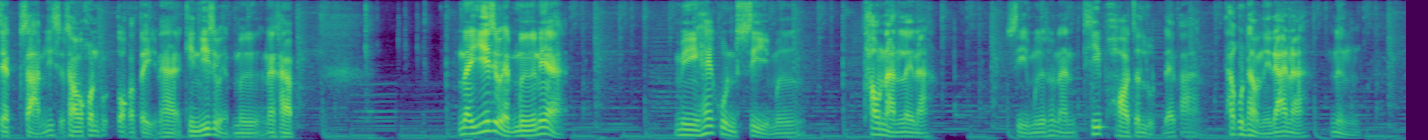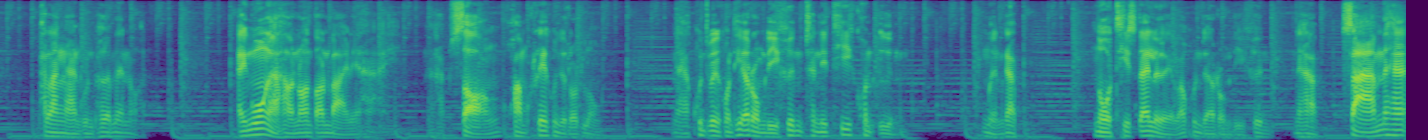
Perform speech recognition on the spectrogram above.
7 3 20สำหรับคนปกตินะฮะกิน 21 มือนะครับ ใน 21 มือเนี่ย มีให้คุณ 4 มือเท่านั้นเลยนะ 4 มือเท่านั้นที่พอจะหลุดได้บ้าง ถ้าคุณทำแบบนี้ได้นะ 1. พลังงานคุณเพิ่มแน่นอน ไอ้ง่วงอะหานอนตอนบ่ายเนี่ยหายนะครับสความเครียดคุณจะลดลงนะคุณจะเป็นคนที่อารมณ์ดีขึ้นชนิดที่คนอื่น เหมือนกับโน้ติสได้เลยว่าคุณจะอารมณ์ดีขึ้นนะครับสามนะฮะ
